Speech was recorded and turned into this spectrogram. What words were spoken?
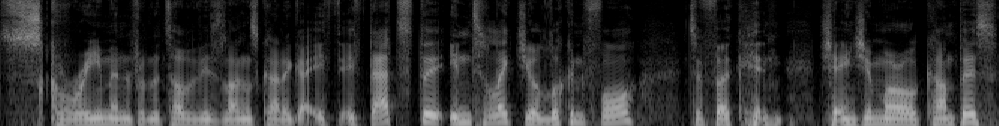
screaming from the top of his lungs kind of guy. If if that's the intellect you're looking for to fucking change your moral compass,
